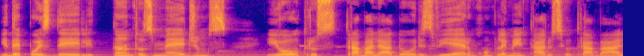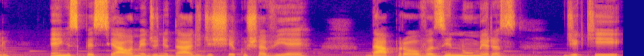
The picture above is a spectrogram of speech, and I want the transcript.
e depois dele, tantos médiums e outros trabalhadores vieram complementar o seu trabalho, em especial a mediunidade de Chico Xavier, dá provas inúmeras de que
